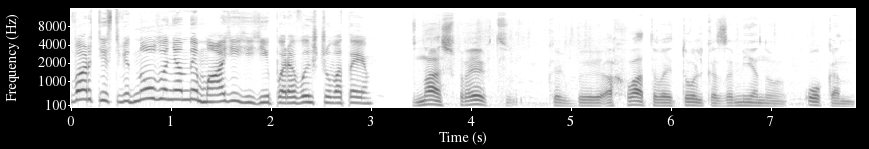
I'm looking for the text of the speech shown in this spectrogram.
Вартість відновлення не має її перевищувати. Наш проект как бы охватывает только замену окон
